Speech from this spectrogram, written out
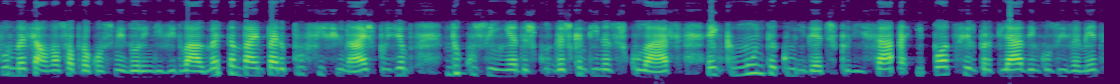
formação, não só para o consumidor individual, mas também para profissionais, por exemplo, de cozinha, das, das cantinas escolares, em que muita comida é desperdiçada e pode ser partilhada, inclusivamente,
